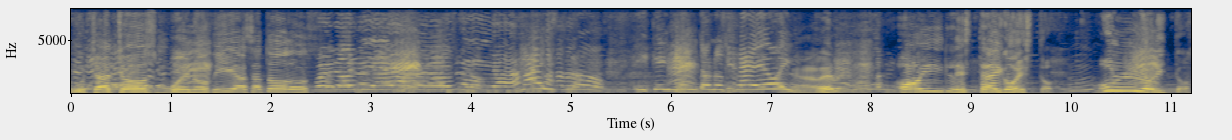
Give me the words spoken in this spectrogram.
Muchachos, buenos días a todos. Maestro, ¿y qué invento nos trae hoy? A ver, hoy les traigo esto. Un lorito.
